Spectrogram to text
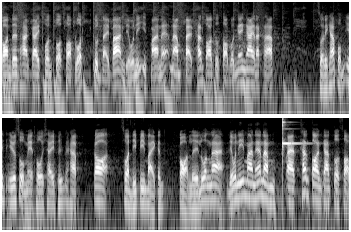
ก่อนเดินทางไกลควรตรวจสอบรถจุดไหนบ้าง เดี๋ยววันนี้อิดมาแนะนำ 8 ขั้นตอนตรวจสอบรถง่าย ๆ นะครับ สวัสดีครับ ผมอิดอิรุสุเมโทชัยพฤกษ์นะครับ ก็สวัสดีปีใหม่กันก่อนเลยล่วงหน้า เดี๋ยววันนี้มาแนะนำ8ขั้นตอนการตรวจสอบ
